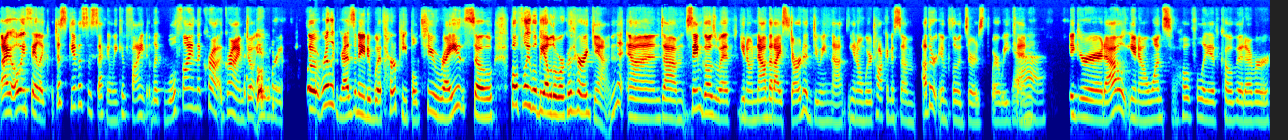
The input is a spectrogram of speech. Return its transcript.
I always say, like, just give us a second, we can find it. Like, we'll find the cr- grime. Don't you worry. So it really resonated with her people too, right? So hopefully we'll be able to work with her again. And um, same goes with, you know, now that I started doing that, you know, we're talking to some other influencers where we can figure it out you know once hopefully if covid ever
